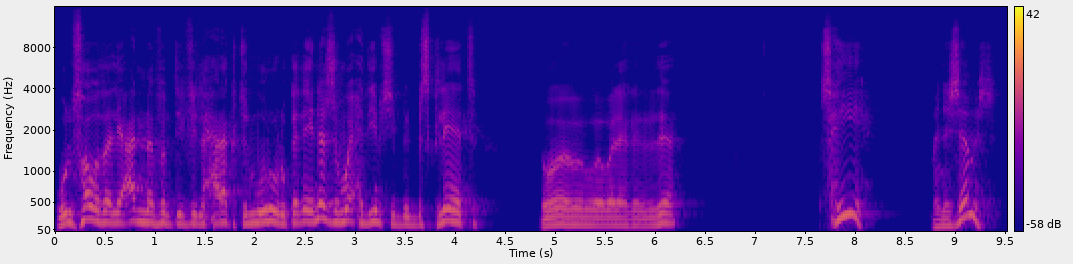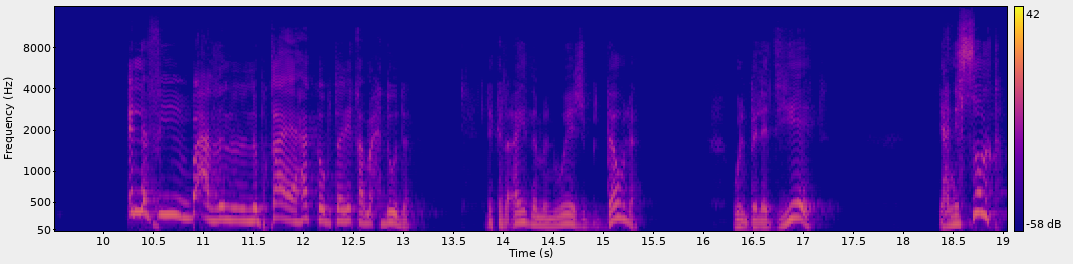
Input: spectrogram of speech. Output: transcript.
والفوضى اللي عندنا فهمتي؟ في حركة المرور وكذا ينجم واحد يمشي بالبسكليت ولا صحيح ما نجمش إلا في بعض البقايا هكا وبطريقة محدودة. لكن أيضا من واجب الدولة والبلديات. يعني السلطة.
